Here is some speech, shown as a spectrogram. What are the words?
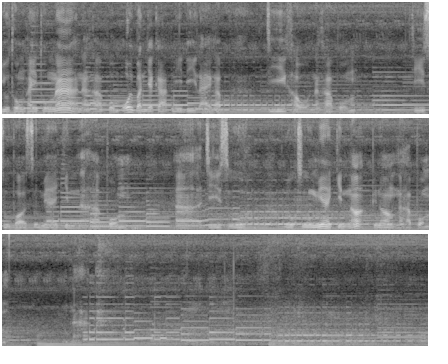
อยู่ทงไฮทงหน้านะครับ ผมโอ้ยบรรยากาศนี่ดีหลายครับ จีเขานะครับผมจีสูพอสูเมียกินนะครับผมอ่าจีสูลูกสูเมียกินเนาะพี่น้องนะครับผมนะโอ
